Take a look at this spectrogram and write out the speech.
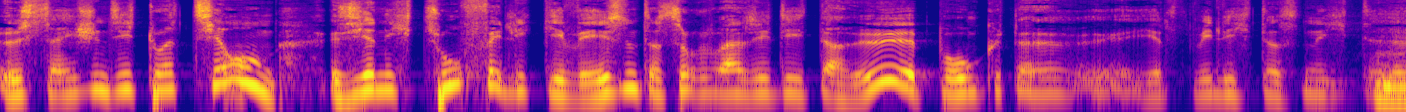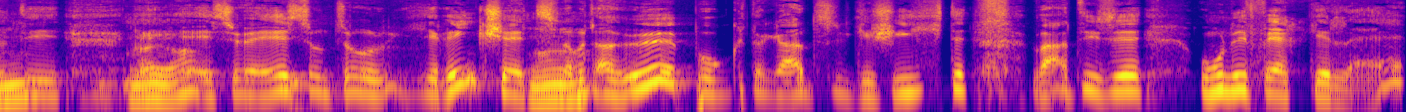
österreichischen Situation. Es ist ja nicht zufällig gewesen, dass so quasi die, der Höhepunkt, äh, jetzt will ich das nicht äh, mhm. die ja, SOS und so gering schätzen, mhm. aber der Höhepunkt der ganzen Geschichte war diese Uniferkelei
